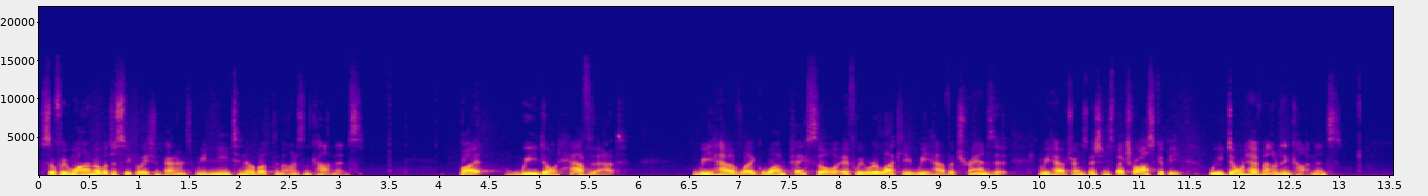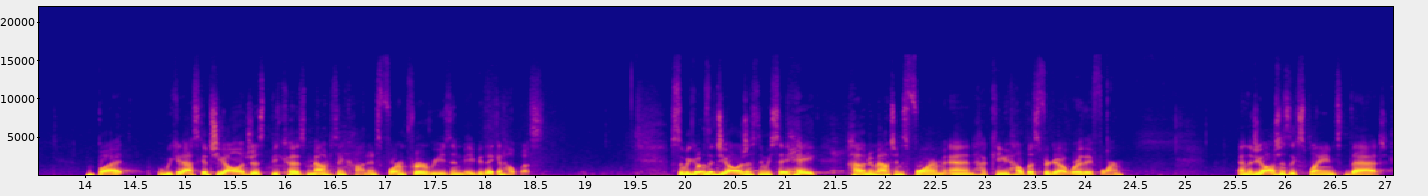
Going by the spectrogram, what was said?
So if we want to know about the circulation patterns, we need to know about the mountains and continents. But we don't have that. We have like one pixel if we were lucky. We have a transit. We have transmission spectroscopy. We don't have mountains and continents. But we could ask a geologist because mountains and continents form for a reason. Maybe they can help us. So we go to the geologist and we say, hey, how do mountains form and how, can you help us figure out where they form? And the geologist explains that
